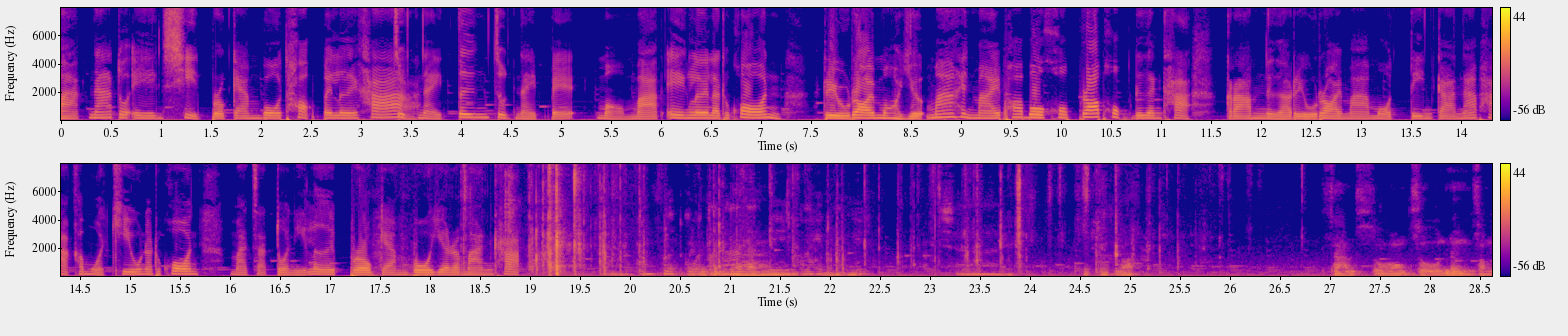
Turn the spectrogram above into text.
มาร์กหน้าตัวเองฉีดโปรแกรมโบท็อกไปเลยค่ะ จุดไหนตึงจุดไหนเป๊ะ หมอมาร์กเองเลยล่ะทุกคน ริ้วรอยหมอเยอะมากเห็นไหมพอโบครบรอบ 6 เดือนค่ะ กรามเหนือริ้วรอยมาหมด ตีนกาหน้าผากขมวดคิ้วนะทุกคน มาจัดตัวนี้เลยโปรแกรมโบเยอรมันค่ะต้องฝืดขวดต่อหน้าแบบนี้แล้วก็เห็นแบบนี้ ใช่สเต็ปล็อก สามสองศูนย์หนึ่งสอง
